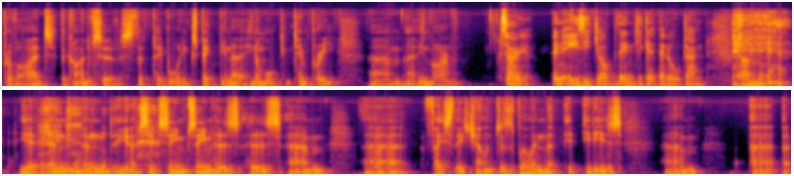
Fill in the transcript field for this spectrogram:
provides the kind of service that people would expect in a in a more contemporary um, uh, environment. So an easy job then to get that all done. Um, yeah, and and you know, Siim Siim has has um, uh, faced these challenges as well in that it, it is um, a,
